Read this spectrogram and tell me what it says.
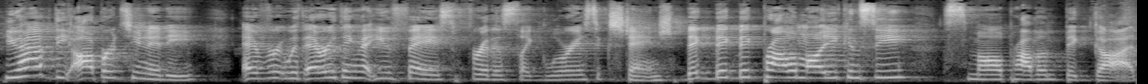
You have the opportunity every with everything that you face for this like glorious exchange. Big, big, big problem, all you can see. Small problem, big God.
